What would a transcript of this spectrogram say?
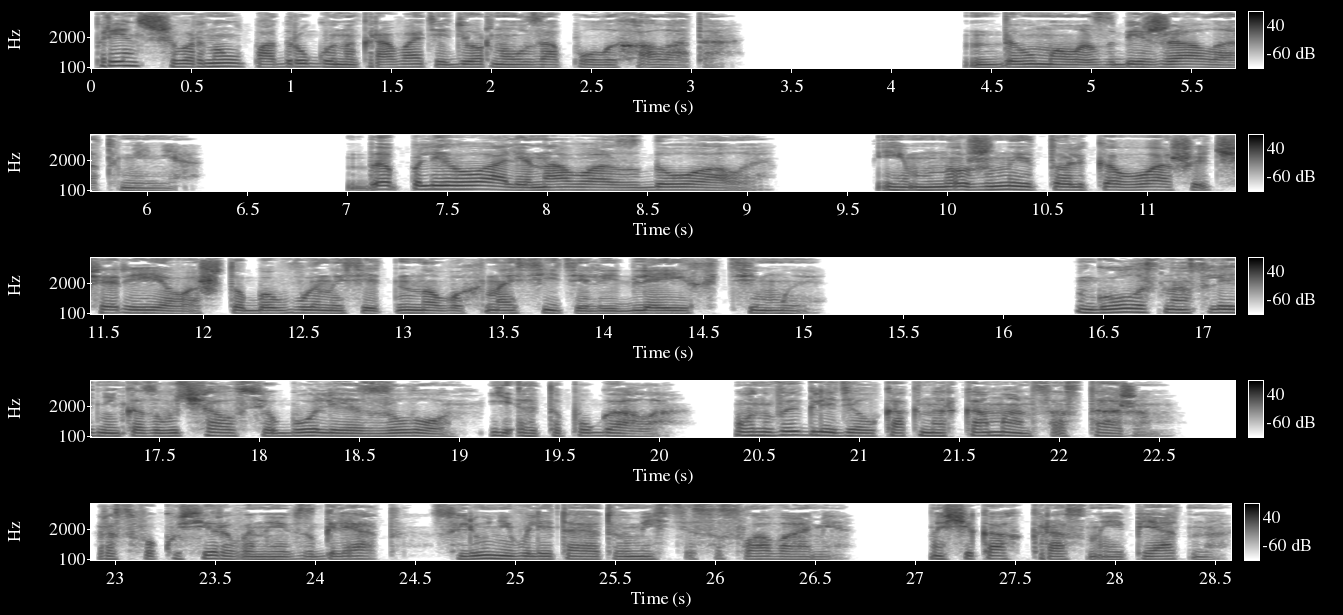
Принц швырнул подругу на кровать и дернул за полы халата. «Думала, сбежала от меня. Да плевали на вас, дуалы. Им нужны только ваши чрева, чтобы выносить новых носителей для их тьмы. Голос наследника звучал все более зло, и это пугало. Он выглядел как наркоман со стажем. Расфокусированный взгляд, слюни вылетают вместе со словами, на щеках красные пятна.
